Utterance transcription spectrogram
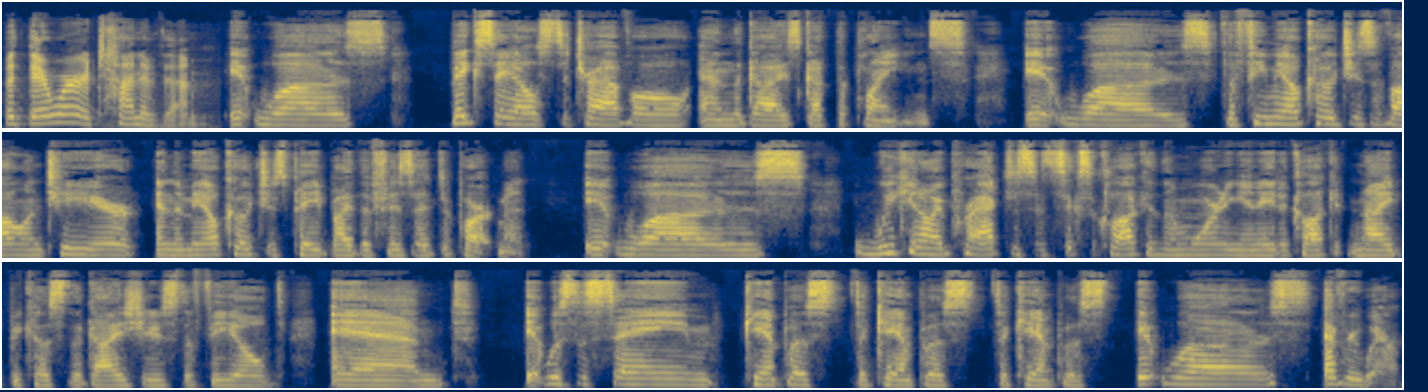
but there were a ton of them. It was big sales to travel and the guys got the planes. It was the female coaches volunteer and the male coaches paid by the phys ed department. It was we can only practice at six o'clock in the morning and eight o'clock at night because the guys use the field. And it was the same campus to campus to campus. It was everywhere.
